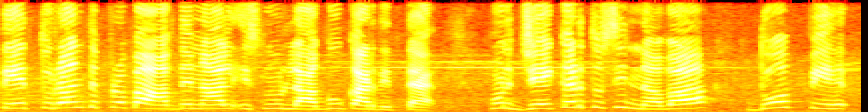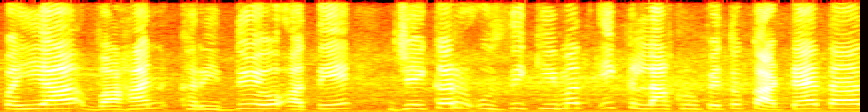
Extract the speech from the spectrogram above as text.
ਤੇ ਤੁਰੰਤ ਪ੍ਰਭਾਵ ਦੇ ਨਾਲ ਇਸ ਨੂੰ ਲਾਗੂ ਕਰ ਦਿੱਤਾ ਹੈ। ਹੁਣ ਜੇਕਰ ਤੁਸੀਂ ਨਵਾਂ ਦੋ ਪhi- ਪਹੀਆ ਵਾਹਨ ਖਰੀਦਦੇ ਹੋ ਅਤੇ ਜੇਕਰ ਉਸ ਦੀ ਕੀਮਤ 1 ਲੱਖ ਰੁਪਏ ਤੋਂ ਘੱਟ ਹੈ, ਤਾਂ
